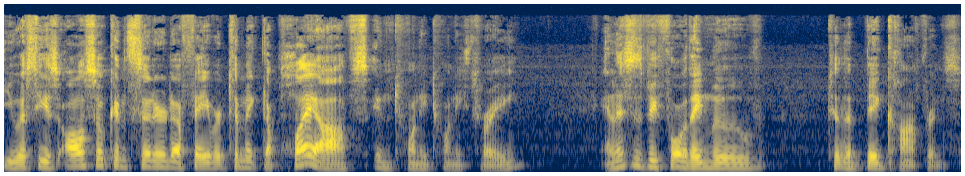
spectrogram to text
USC is also considered a favorite to make the playoffs in 2023. And this is before they move to the big conference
